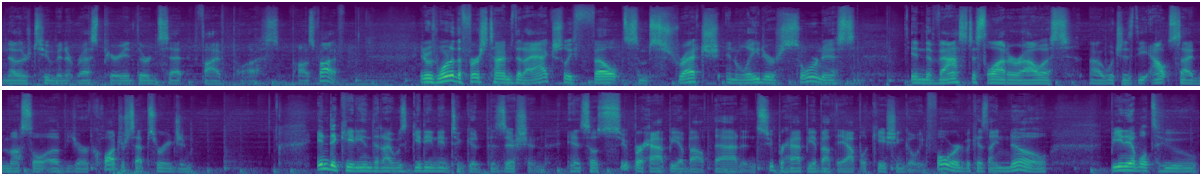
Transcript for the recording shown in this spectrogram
Another two minute rest period. Third set, five, pause, pause five. It was one of the first times that I actually felt some stretch and later soreness in the vastus lateralis, uh, which is the outside muscle of your quadriceps region, indicating that I was getting into good position. And so, super happy about that and super happy about the application going forward because I know being able to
